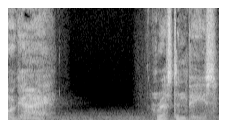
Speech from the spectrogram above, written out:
Poor guy. Rest in peace.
